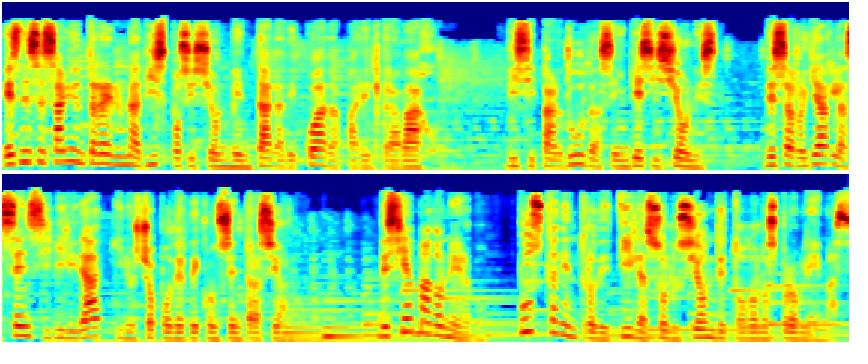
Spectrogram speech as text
Es necesario entrar en una disposición mental adecuada para el trabajo, disipar dudas e indecisiones, desarrollar la sensibilidad y nuestro poder de concentración. Decía Amado Nervo, busca dentro de ti la solución de todos los problemas,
